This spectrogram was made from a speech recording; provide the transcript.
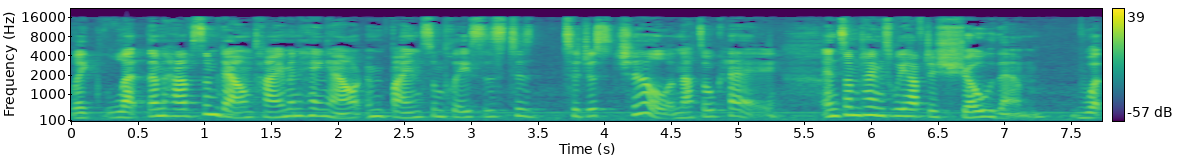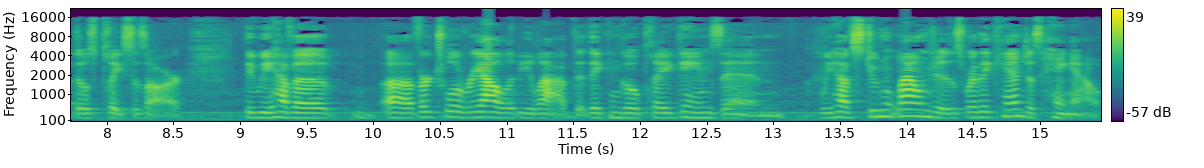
Like, let them have some downtime and hang out and find some places to, to just chill, and that's okay. And sometimes we have to show them what those places are. We have a, a virtual reality lab that they can go play games in. We have student lounges where they can just hang out.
